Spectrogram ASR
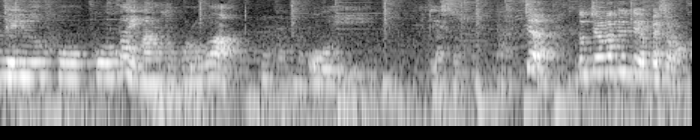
っていう方向が今のところは多いです。じゃあどちらかというとやっぱりその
